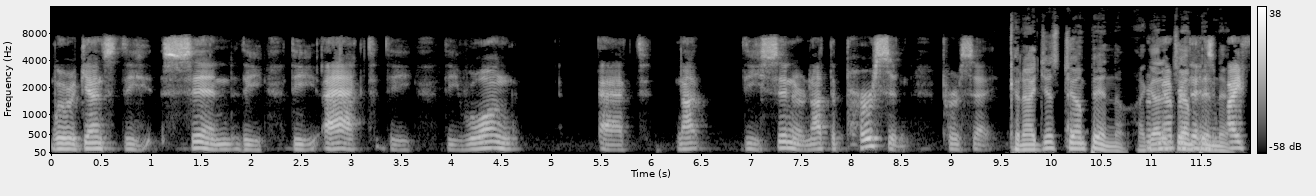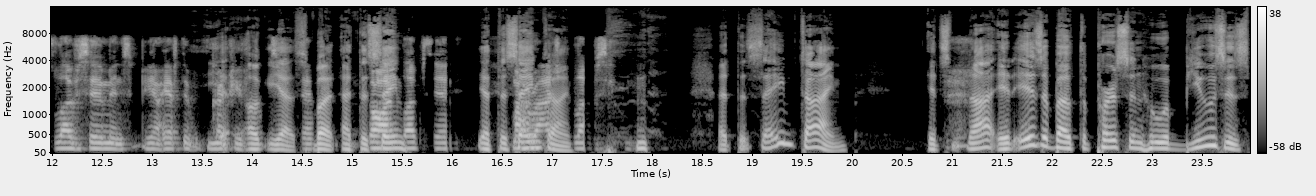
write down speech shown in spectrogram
We're against the sin, the the act, the the wrong act, not the sinner, not the person per se. Can I just jump in though? I got to jump that his in there. wife loves him, and you know half the country. Yeah, oh, yes, him. but at the God same loves him. at the same Maharaji time, loves him. at the same time, it's not. It is about the person who abuses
